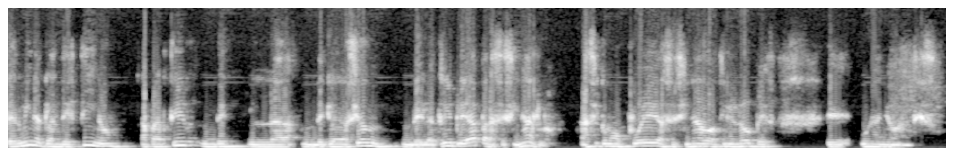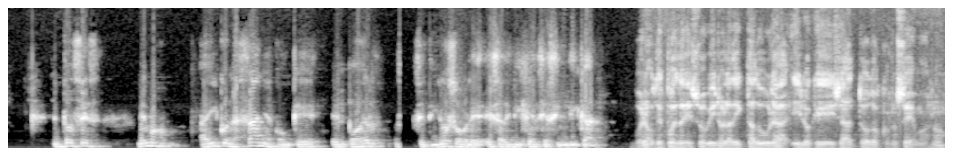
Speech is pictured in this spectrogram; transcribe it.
termina clandestino a partir de la declaración de la AAA para asesinarlo, así como fue asesinado Atilio López eh, un año antes. Entonces, vemos ahí con la hazaña con que el poder se tiró sobre esa diligencia sindical. Bueno, después de eso vino la dictadura y lo que ya todos conocemos, ¿no?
